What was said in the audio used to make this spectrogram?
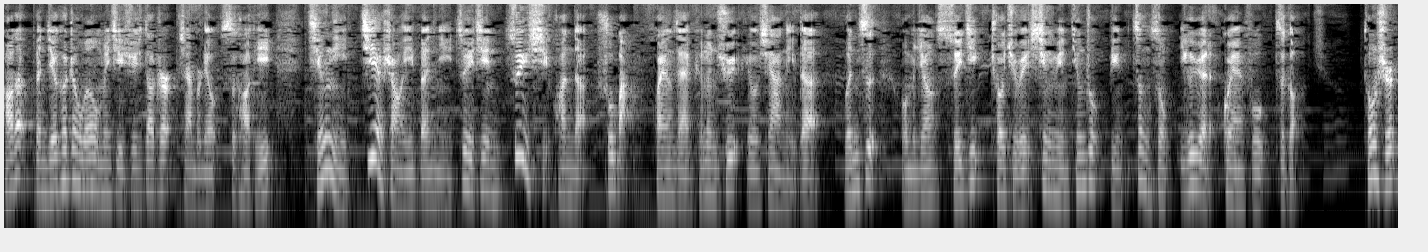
好的，本节课正文我们一起学习到这儿，下面留思考题，请你介绍一本你最近最喜欢的书吧。欢迎在评论区留下你的文字，我们将随机抽取为幸运听众，并赠送一个月的会员服务资格。同时，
